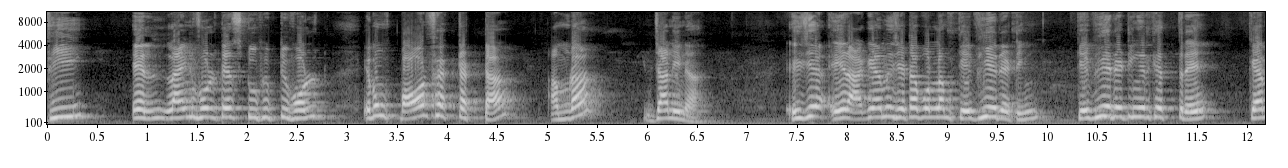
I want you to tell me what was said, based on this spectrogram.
V L line voltage two fifty volt এবং পাওয়ার ফ্যাক্টরটা আমরা জানি না। এই যে এর আগে আমি যেটা বললাম কেভিএ রেটিং কেভিএ রেটিংয়ের ক্ষেত্রে কেন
